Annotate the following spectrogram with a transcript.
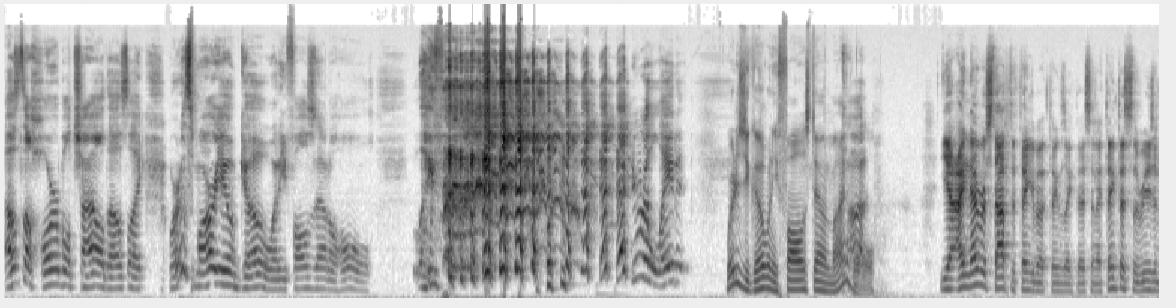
I was the horrible child. I was like, where does Mario go when he falls down a hole? Like, I related. where does he go when he falls down my God. hole Yeah, I never stop to think about things like this, and I think that's the reason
